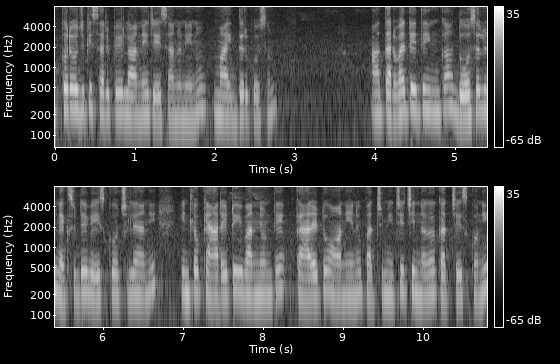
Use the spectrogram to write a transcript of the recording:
ఒక్క రోజుకి సరిపోయేలానే చేశాను నేను మా ఇద్దరి కోసం. ఆ తర్వాత అయితే ఇంకా దోశలు నెక్స్ట్ డే వేసుకోవచ్చులే అని ఇంట్లో క్యారెట్ ఇవన్నీ ఉంటే క్యారెట్ ఆనియన్ పచ్చిమిర్చి చిన్నగా కట్ చేసుకొని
